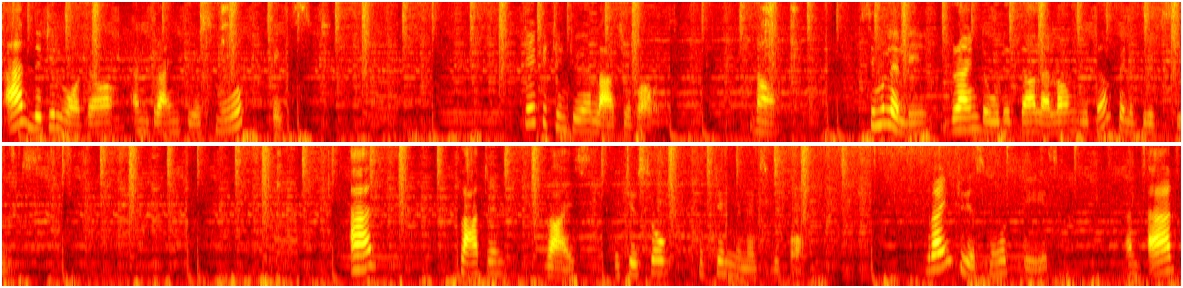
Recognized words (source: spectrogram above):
Add little water and grind to a smooth paste. Take it into a larger bowl. Now, similarly, grind the urad dal along with the fenugreek seeds. Add flattened rice, which is soaked 15 minutes before. Grind to a smooth paste and add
